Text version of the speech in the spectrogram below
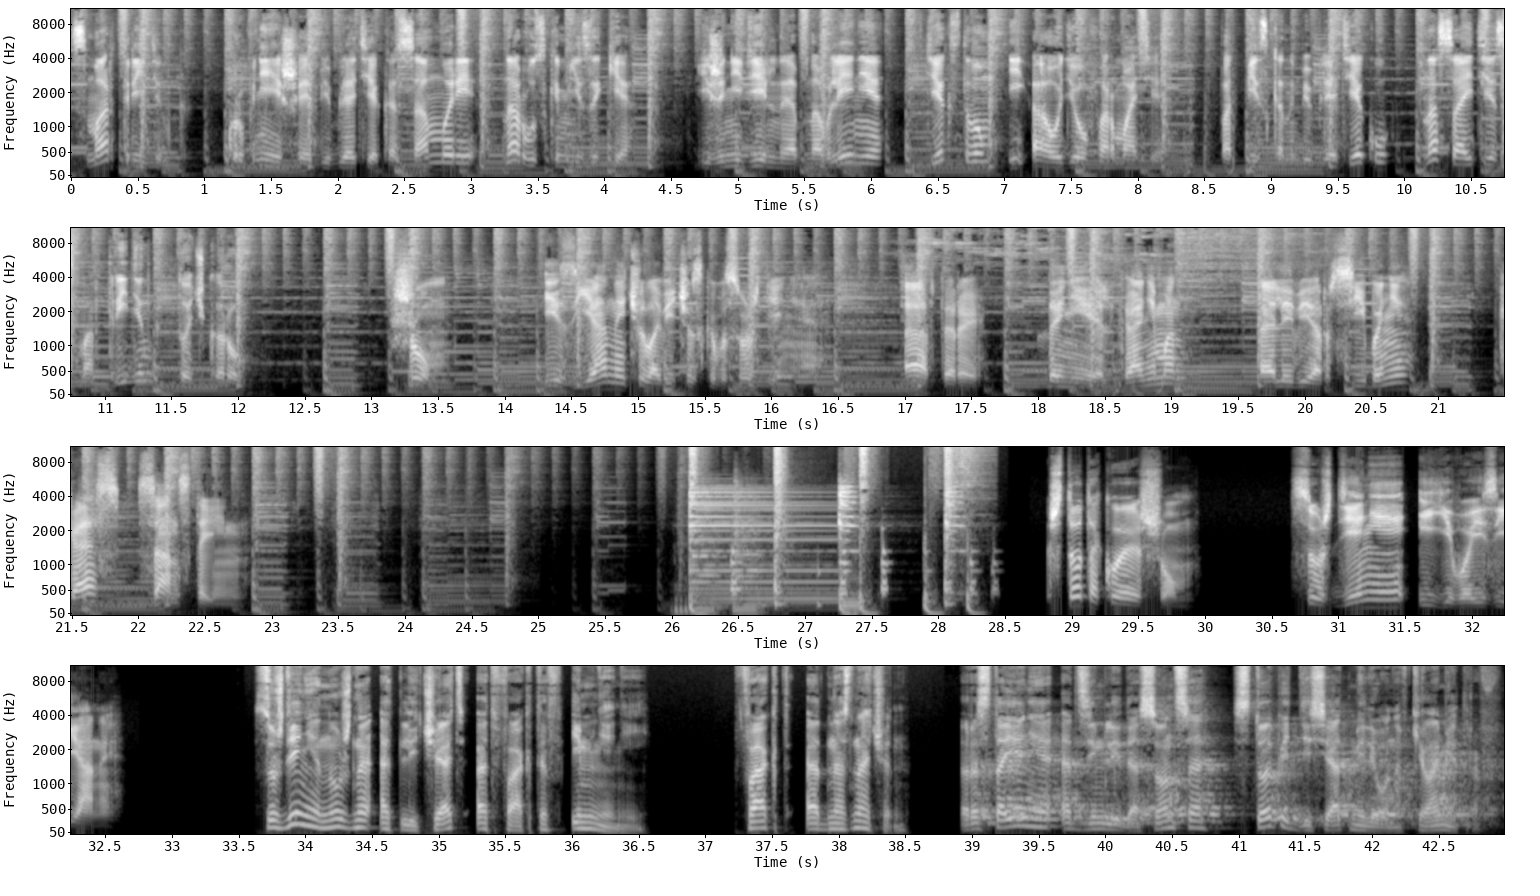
Smart Reading – крупнейшая библиотека Summary на русском языке. Еженедельное обновление в текстовом и аудиоформате. Подписка на библиотеку на сайте smartreading.ru Шум. Изъяны человеческого суждения. Авторы Даниэль Канеман, Оливер Сибани, Касс Санстейн. Что такое шум? Суждение и его изъяны. Суждение нужно отличать от фактов и мнений. Факт однозначен. Расстояние от Земли до Солнца 150 миллионов километров.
